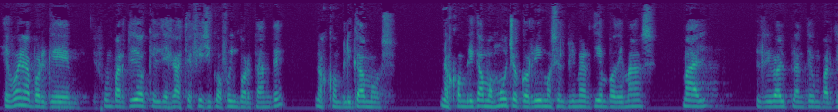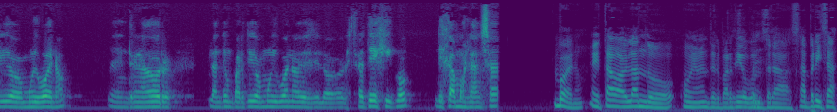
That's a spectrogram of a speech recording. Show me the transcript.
es buena porque fue un partido que el desgaste físico fue importante. Nos complicamos, nos complicamos mucho, corrimos el primer tiempo de más, mal. El rival planteó un partido muy bueno. El entrenador planteó un partido muy bueno desde lo estratégico. Dejamos lanzar. Bueno, estaba hablando obviamente del partido contra Saprissa.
